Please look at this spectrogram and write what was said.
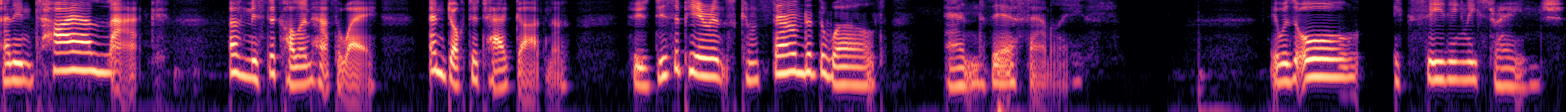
An entire lack of Mr. Colin Hathaway and Dr. Tag Gardner, whose disappearance confounded the world and their families. It was all exceedingly strange,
